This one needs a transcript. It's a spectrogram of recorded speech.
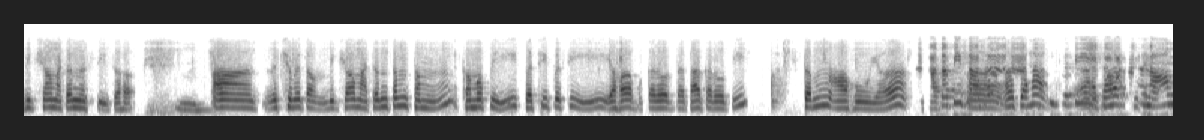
भिक्षाम् अटन् अस्ति सः। क्षम्यतां भिक्षाम् अटन्तं तं कमपि पथि पथि यः करो तथा करोति तम् आहूय। तदपि नाम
